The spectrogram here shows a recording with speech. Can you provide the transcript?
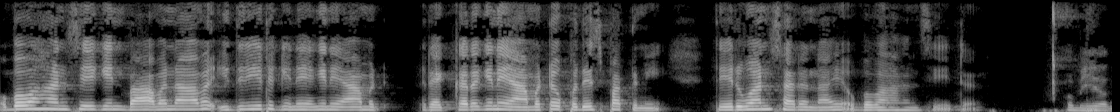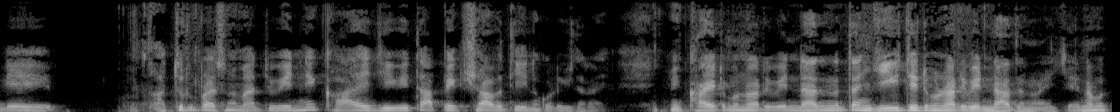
ඔබ වහන්සේගෙන් භාවනාව ඉදිරියට ගෙනගෙන යාමට රැක් කරගෙන යාමට උපදෙස් පතමි. තෙරුවන් සරණයි ඔබ වහන්සේට. මේ වගේ අතුරු ප්‍රශ්න මතුවෙන්නේ කාය ජීවිත අපේක්ෂාව තියෙනකොට විතරයි. මේ කයට මොනවාරි වෙන්න හදන නැත්නම් ජීවිතේට මොනවාරි වෙන්න හදනවායි කිය. නමුත්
